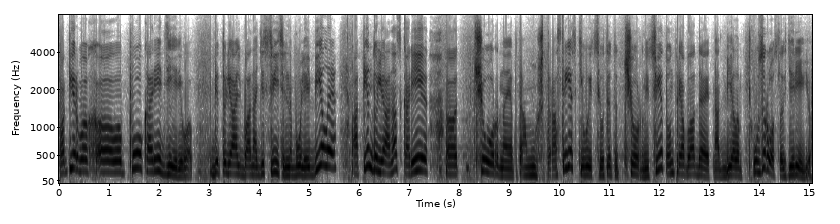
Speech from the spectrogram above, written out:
Во-первых, э, по коре дерева. Бетуля альба, она действительно более белая, а пендуля, она скорее э, черная, потому что растрескивается, и вот этот черный цвет, он преобладает над белым у взрослых деревьев.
